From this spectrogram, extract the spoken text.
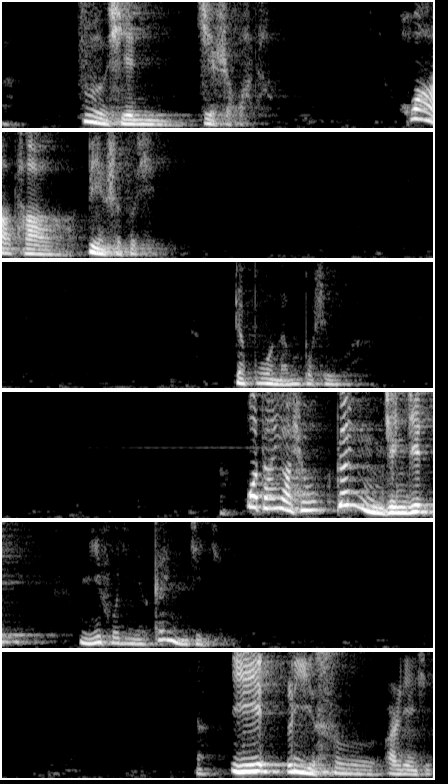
啊，自心即是化他，化他便是自心，这不能不修啊！不但要修，更精进，弥佛经就更精进。一立思而练心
